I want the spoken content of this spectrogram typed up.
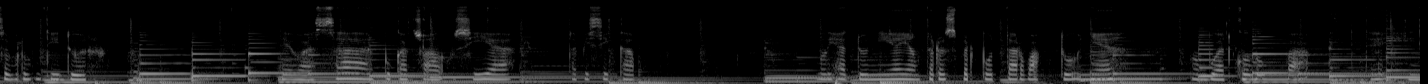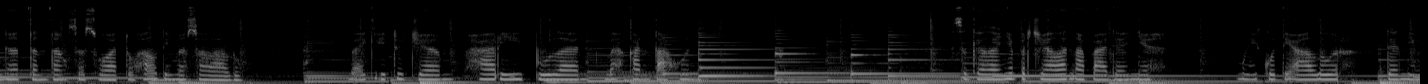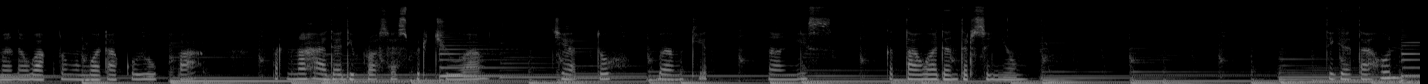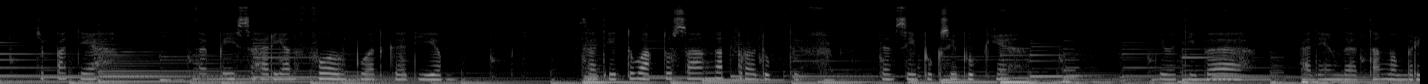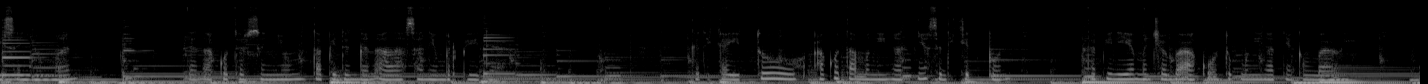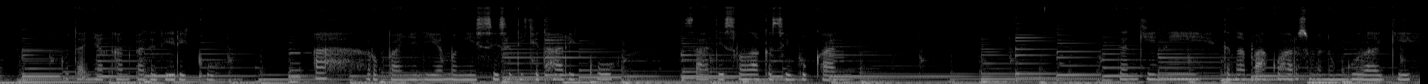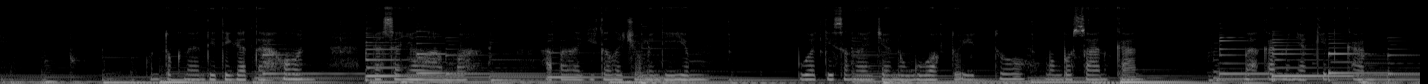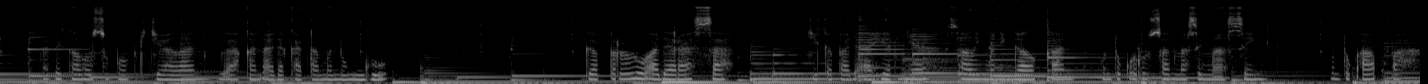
sebelum tidur. Dewasa bukan soal usia, tapi sikap. Melihat dunia yang terus berputar waktunya membuatku lupa tidak ingat tentang sesuatu hal di masa lalu. Baik itu jam, hari, bulan, bahkan tahun. Segalanya berjalan apa adanya, mengikuti alur dan di mana waktu membuat aku lupa pernah ada di proses berjuang, jatuh, bangkit, nangis, ketawa dan tersenyum. Tiga tahun cepat ya, tapi seharian full buat gak diem. Saat itu waktu sangat produktif dan sibuk-sibuknya. Tiba-tiba ada yang datang memberi senyuman dan aku tersenyum tapi dengan alasan yang berbeda. Ketika itu, aku tak mengingatnya sedikit pun, tapi dia mencoba aku untuk mengingatnya kembali. Kutanyakan pada diriku, ah, rupanya dia mengisi sedikit hariku saat di sela kesibukan. Dan kini, kenapa aku harus menunggu lagi? Untuk nanti tiga tahun, rasanya lama. Apalagi kalau cuma diem. Buat disengaja nunggu waktu itu membosankan, bahkan menyakitkan. Tapi kalau semua berjalan, gak akan ada kata menunggu. Gak perlu ada rasa jika pada akhirnya saling meninggalkan untuk urusan masing-masing. Untuk apa?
